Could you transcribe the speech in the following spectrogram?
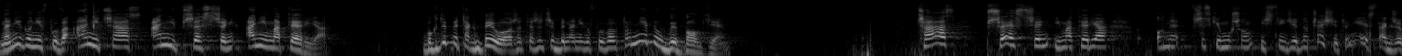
na Niego nie wpływa ani czas, ani przestrzeń, ani materia. Bo gdyby tak było, że te rzeczy by na Niego wpływały, to nie byłby Bogiem. Czas, przestrzeń i materia one wszystkie muszą istnieć jednocześnie. To nie jest tak, że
